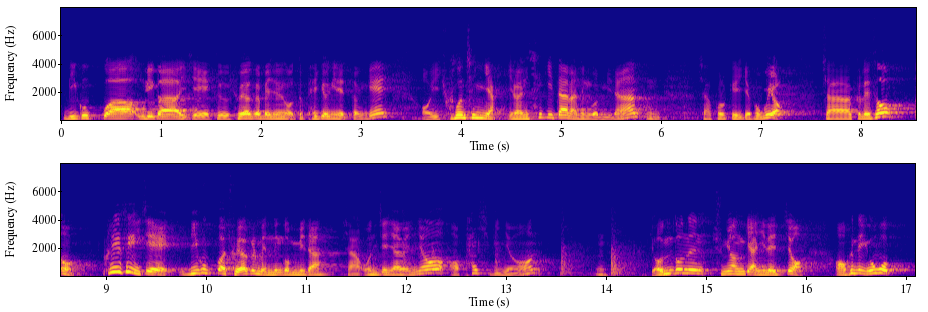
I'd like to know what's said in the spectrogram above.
미국과 우리가 이제 그 조약을 맺는 어떤 배경이 됐던 게, 어, 이 조선 책략이라는 책이다라는 겁니다. 음. 자, 그렇게 이제 보고요. 자, 그래서, 어, 그래서 이제 미국과 조약을 맺는 겁니다. 자, 언제냐면요, 어, 82년. 음. 연도는 중요한 게 아니랬죠. 어, 근데 요거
